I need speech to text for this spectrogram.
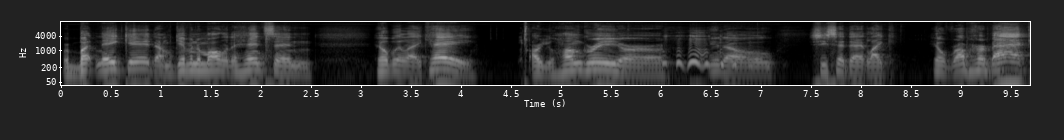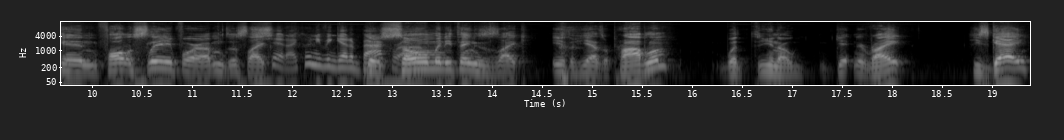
we're butt naked. I'm giving him all of the hints, and he'll be like, hey, are you hungry? Or you know, she said that like he'll rub her back and fall asleep. Or I'm just like, Shit, I couldn't even get a back there's rub. so many things. Like either he has a problem with you know getting it right, he's gay,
